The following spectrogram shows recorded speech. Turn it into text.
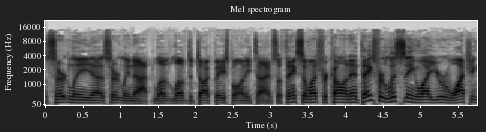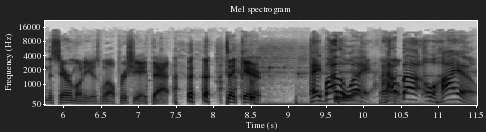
Certainly, uh, certainly not. Love, love to talk baseball anytime. So thanks so much for calling in. Thanks for listening while you were watching the ceremony as well. Appreciate that. Take care. Hey, by the way, how about Ohio?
